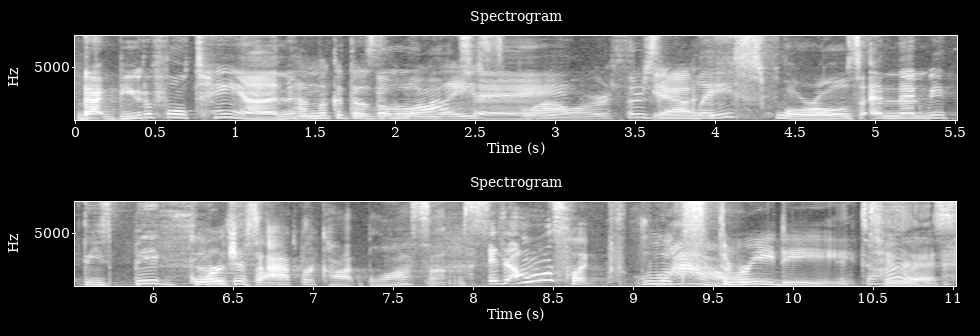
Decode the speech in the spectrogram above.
that beautiful tan. And look at those little latte. lace flowers. There's yes. lace florals, and then we these big, So gorgeous soft. apricot blossoms. It almost like looks Wow. 3D It to does. it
